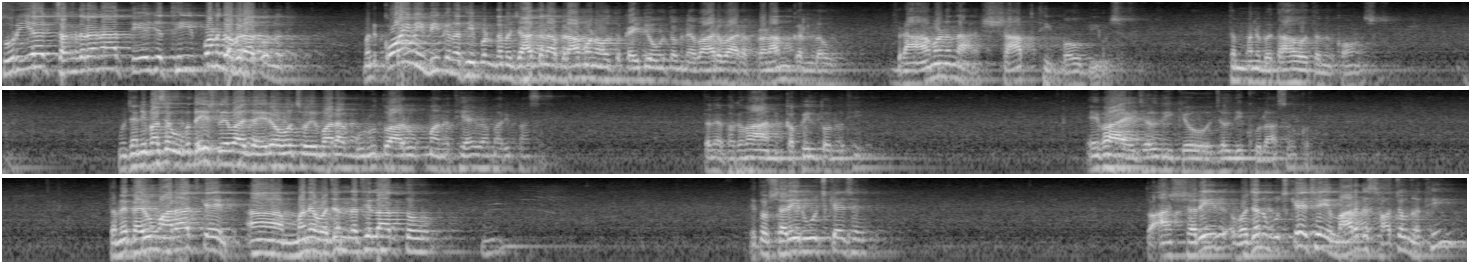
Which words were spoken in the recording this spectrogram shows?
સૂર્ય ચંદ્રના તેજથી પણ ગભરાતો નથી. મને કોઈની બીક નથી, પણ તમે જાતના બ્રાહ્મણ હો તો કહી દો, હું તમને વાર વાર પ્રણામ કરી લઉં. બ્રાહ્મણના શાપથી બહુ બીવું છું. તમે મને બતાવો, તમે કોણ છો? હું જેની પાસે ઉપદેશ લેવા જઈ રહ્યો છું, એ મારા ગુરુ તો આ રૂપમાં નથી આવ્યા મારી પાસે. તમે ભગવાન કપિલ તો નથી. એ ભાઈ, જલ્દી કયો જલ્દી ખુલાસો કરો. તમે કહ્યું મહારાજ કે મને વજન નથી લાગતો. એ તો શરીર ઉચકે છે. તો આ શરીર વજન ઉચકે છે એ માર્ગ સાચો નથી?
